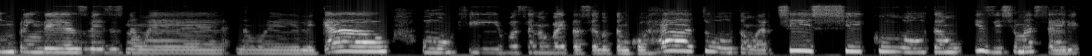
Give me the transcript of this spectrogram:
empreender às vezes não é não é legal, ou que você não vai estar sendo tão correto, ou tão artístico, ou tão existe uma série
